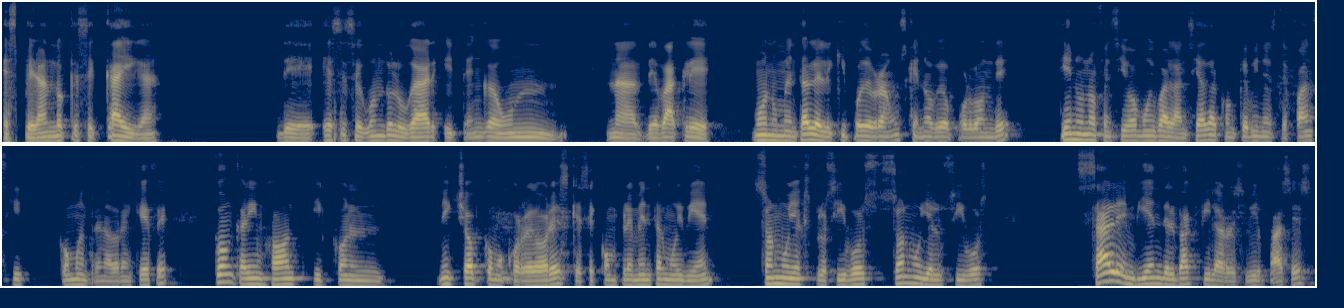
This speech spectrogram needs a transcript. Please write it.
esperando que se caiga de ese segundo lugar y tenga un, una debacle monumental el equipo de Browns, que no veo por dónde. Tiene una ofensiva muy balanceada con Kevin Stefanski como entrenador en jefe, con Karim Hunt y con Nick Chop como corredores que se complementan muy bien, son muy explosivos, son muy elusivos, salen bien del backfield a recibir pases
